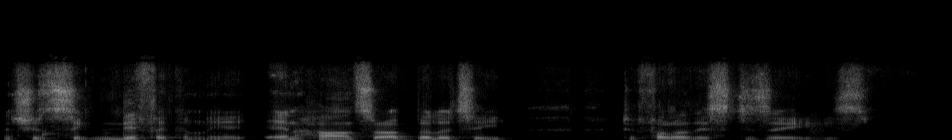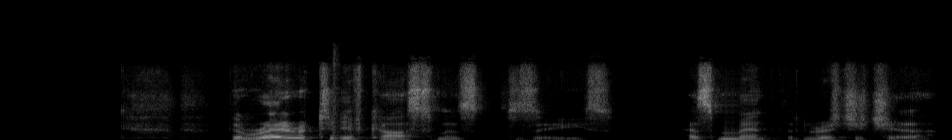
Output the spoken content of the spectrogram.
and should significantly enhance our ability to follow this disease. The rarity of Castleman's disease has meant that literature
